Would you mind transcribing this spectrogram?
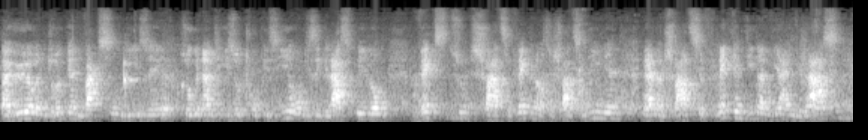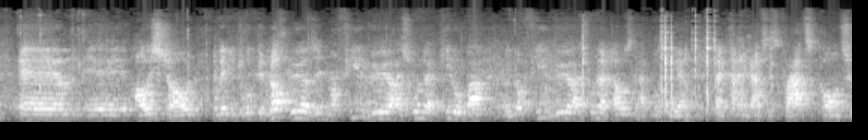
bei höheren Drücken wachsen diese sogenannte Isotropisierung, diese Glasbildung wächst zu schwarzen Flecken, aus den schwarzen Linien werden dann schwarze Flecken, die dann wie ein Glas äh, äh, ausschauen. Und wenn die Drücke noch höher sind, noch viel höher als 100 Kilobar, also noch viel höher als 100.000 Atmosphären, dann kann ein ganzes Quarzkorn zu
